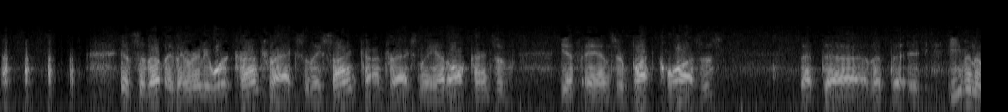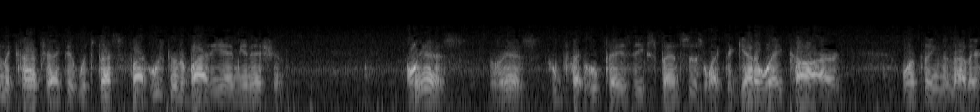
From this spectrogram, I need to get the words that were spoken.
Incidentally, they really were contracts, and they signed contracts, and they had all kinds of if, ands, or but clauses that uh, that the, even in the contract it would specify who's going to buy the ammunition. Oh yes, oh yes. Who pay, who pays the expenses like the getaway car, one thing and another.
